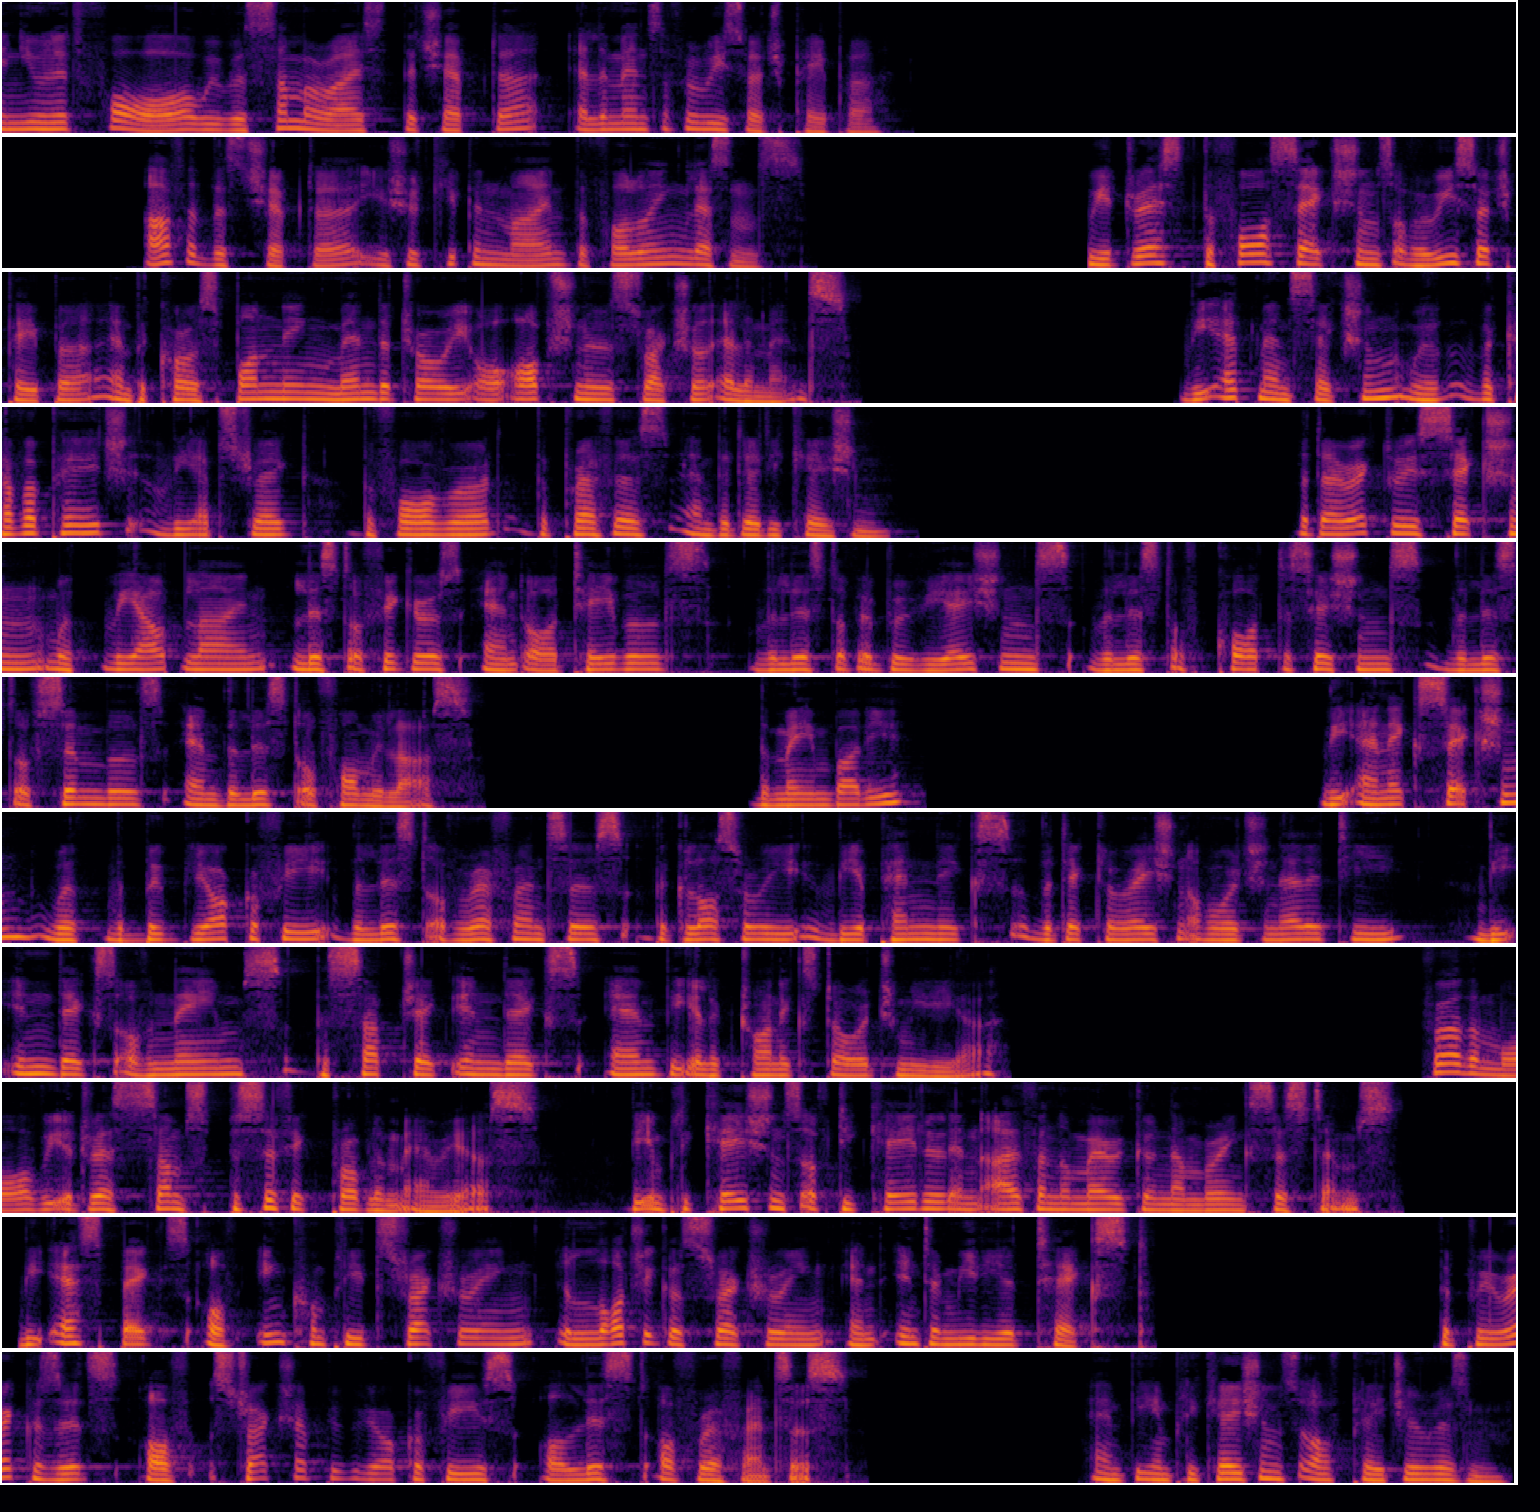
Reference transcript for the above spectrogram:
In Unit 4, we will summarize the chapter Elements of a Research Paper. After this chapter, you should keep in mind the following lessons. We addressed the four sections of a research paper and the corresponding mandatory or optional structural elements. The Addments section with the cover page, the abstract, the foreword, the preface, and the dedication. The directory section with the outline, list of figures and or tables, the list of abbreviations, the list of court decisions, the list of symbols, and the list of formulas. The main body, the annex section with the bibliography, the list of references, the glossary, the appendix, the declaration of originality, the index of names, the subject index, and the electronic storage media. Furthermore, we addressed some specific problem areas, the implications of decadal and alphanumerical numbering systems, the aspects of incomplete structuring, illogical structuring, and intermediate text, the prerequisites of structured bibliographies or list of references, and the implications of plagiarism.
